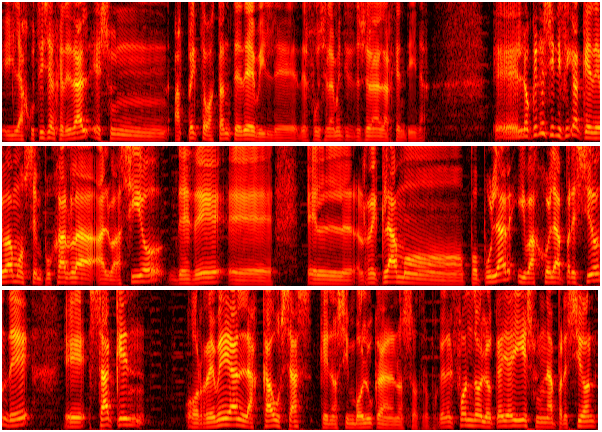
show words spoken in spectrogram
y la justicia en general es un aspecto bastante débil del funcionamiento institucional en la Argentina. Eh, lo que no significa que debamos empujarla al vacío desde eh, el reclamo popular y bajo la presión de eh, saquen o revean las causas que nos involucran a nosotros. Porque en el fondo lo que hay ahí es una presión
